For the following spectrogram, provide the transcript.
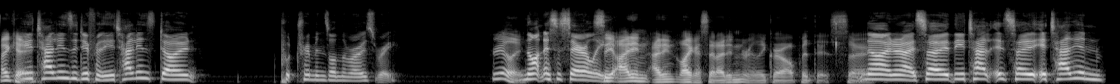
Okay. The Italians are different. The Italians don't put trimmings on the rosary. Really? Not necessarily. See, I didn't, I didn't, like I said, I didn't really grow up with this. So, No, no, no. So the Italian, so Italian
